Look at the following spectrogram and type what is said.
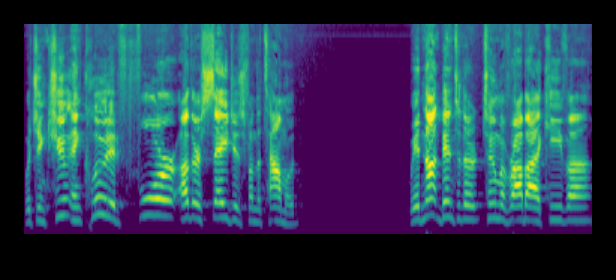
which incu- included four other sages from the Talmud. We had not been to the tomb of Rabbi Akiva,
